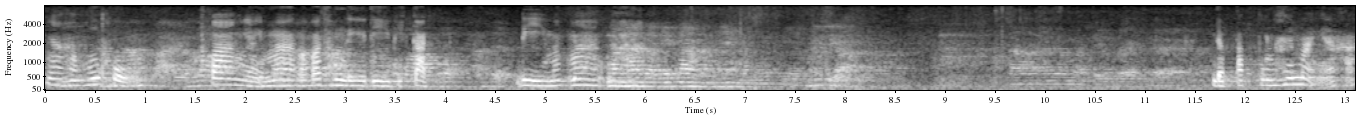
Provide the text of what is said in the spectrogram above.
เนี่ยค่ะห้องโถงกว้างใหญ่มากแล้วก็ทำเลดีพิกัดดีมากๆนะคะเดี๋ยวปรับปรุงให้ใหม่นะคะ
